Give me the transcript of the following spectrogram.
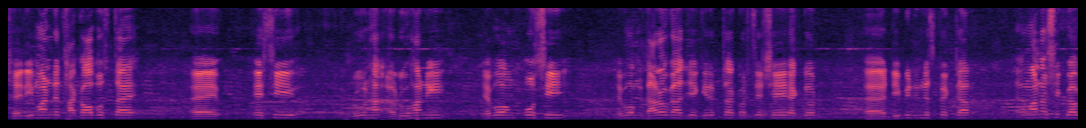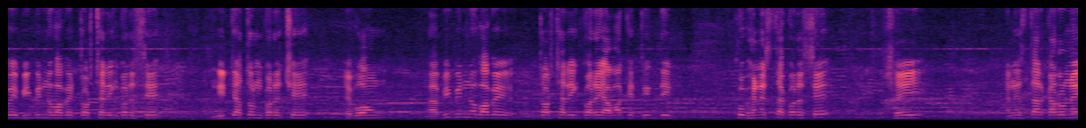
সেই রিমান্ডে থাকা অবস্থায় এসি রুহা, রুহানি এবং ওসি এবং দারোগা যে গ্রেপ্তার করছে, সে একজন ডিবির ইন্সপেক্টর। মানসিকভাবে বিভিন্নভাবে টর্চারিং করেছে, নির্যাতন করেছে এবং বিভিন্নভাবে টর্চারিং করে আমাকে তিন দিন খুব হেনস্থা করেছে। সেই হেনস্থার কারণে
